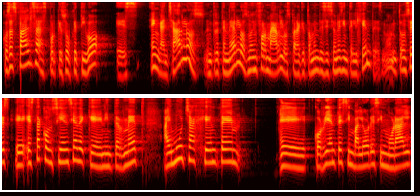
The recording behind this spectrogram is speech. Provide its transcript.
cosas falsas, porque su objetivo es engancharlos, entretenerlos, no informarlos para que tomen decisiones inteligentes, ¿no? Entonces, eh, esta conciencia de que en Internet hay mucha gente eh, corriente, sin valores, sin moral,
